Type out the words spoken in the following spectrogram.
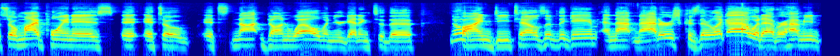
so my point is, it, it's a, it's not done well when you're getting to the no, fine details of the game, and that matters because they're like, ah, whatever. I mean,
